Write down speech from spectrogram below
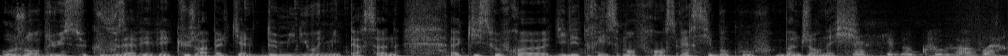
aujourd'hui, ce que vous avez vécu. Je rappelle qu'il y a 2 millions et demi de personnes qui souffrent d'illettrisme en France. Merci beaucoup. Bonne journée. Merci beaucoup. Au revoir.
